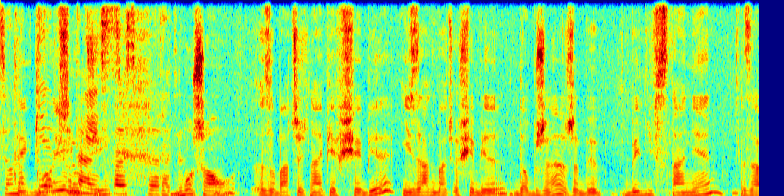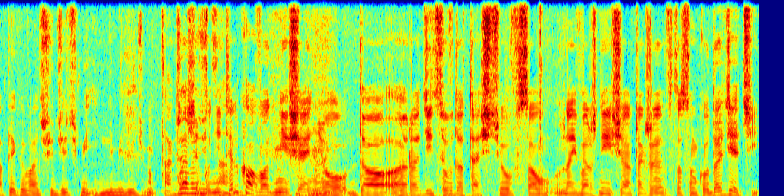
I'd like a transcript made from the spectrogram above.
Są tych dwoje pierwszym ludzi- muszą zobaczyć najpierw siebie i zadbać o siebie dobrze, żeby byli w stanie zaopiekować się dziećmi, innymi ludźmi, także Właśnie, bo nie tylko w odniesieniu do rodziców, do teściów są najważniejsi, ale także w stosunku do dzieci.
